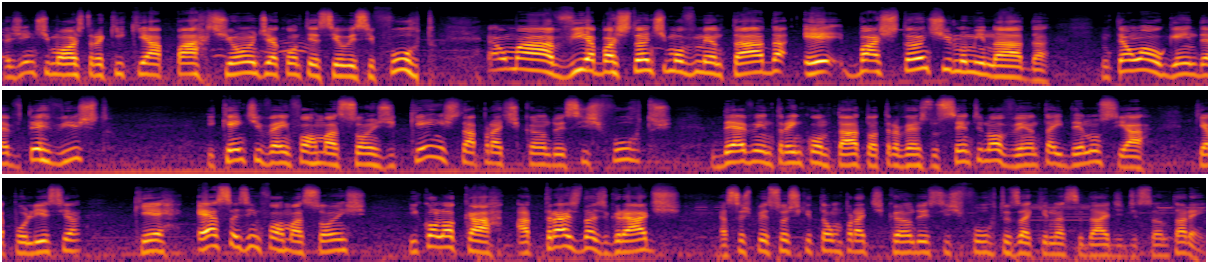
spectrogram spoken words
a gente mostra aqui que a parte onde aconteceu esse furto é uma via bastante movimentada e bastante iluminada. Então alguém deve ter visto e quem tiver informações de quem está praticando esses furtos deve entrar em contato através do 190 e denunciar que a polícia quer essas informações e colocar atrás das grades essas pessoas que estão praticando esses furtos aqui na cidade de Santarém.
